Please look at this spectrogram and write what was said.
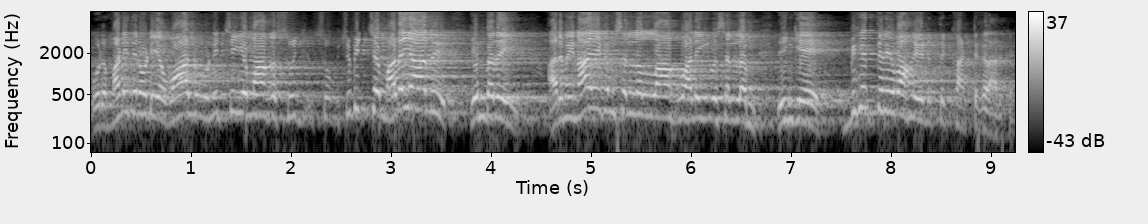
ஒரு மனிதனுடைய வாழ்வு நிச்சயமாக சு- சு- சுபிச்சம் அடையாது என்பதை அருமை நாயகம் ஸல்லல்லாஹு அலைஹி வஸல்லம் இங்கே மிக தெளிவாக எடுத்து காட்டுகிறார்கள்.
